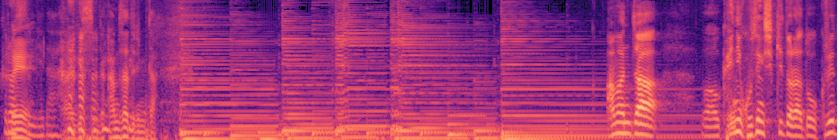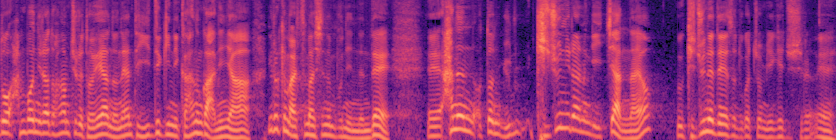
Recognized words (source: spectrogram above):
그렇습니다. 네, 알겠습니다. 감사드립니다. 암 환자 어, 괜히 고생시키더라도 그래도 한 번이라도 항암 치료 더 해야 너네한테 이득이니까 하는 거 아니냐 이렇게 말씀하시는 분이 있는데 에, 하는 어떤 유, 기준이라는 게 있지 않나요? 그 기준에 대해서 누가 좀 얘기해 주실래요? 예.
